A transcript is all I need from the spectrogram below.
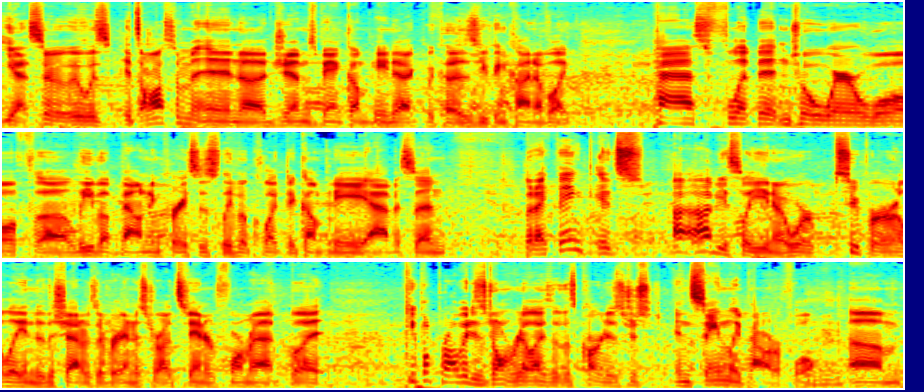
yeah. So it was, it's awesome in uh, Jim's Bant Company deck because you can kind of like pass, flip it into a werewolf, uh, leave up Bounding Krasis, leave up Collected Company, Avacyn. But I think it's obviously, you know, we're super early into the Shadows over Innistrad standard format, but people probably just don't realize that this card is just insanely powerful. Um,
